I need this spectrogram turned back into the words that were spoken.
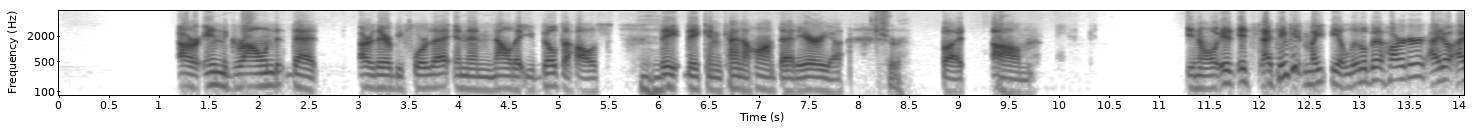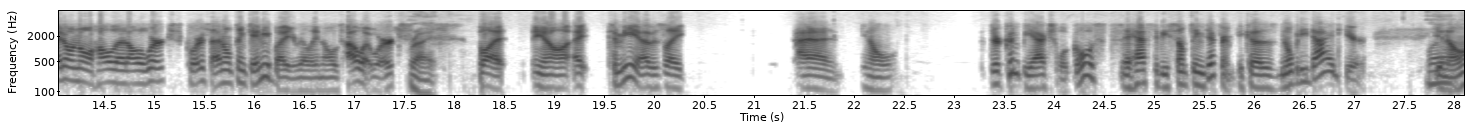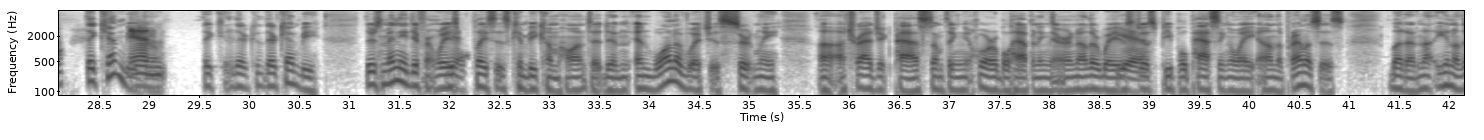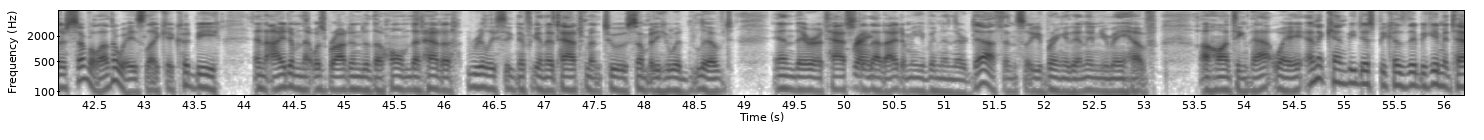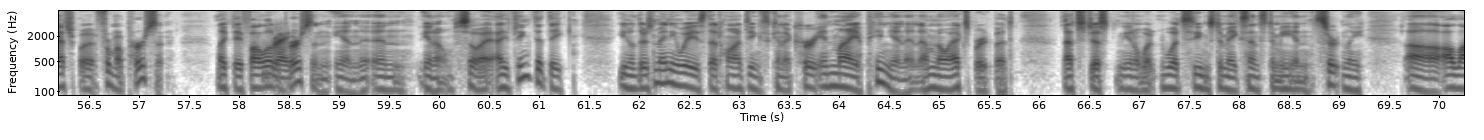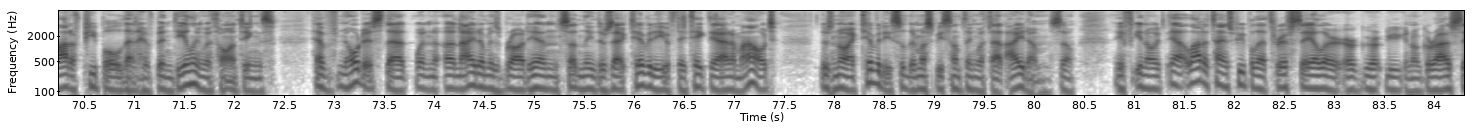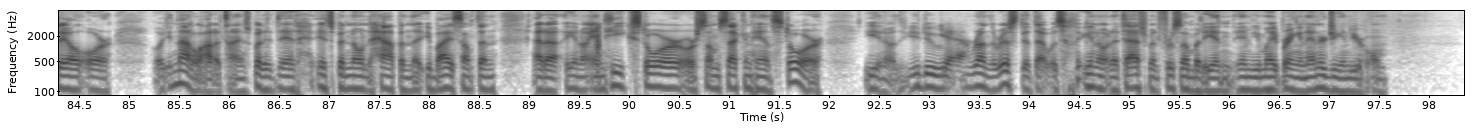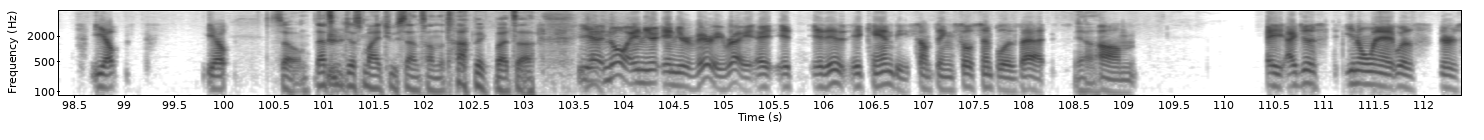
are in the ground that are there before that and then now that you built a house Mhm. they they can kind of haunt that area sure. but um you know it, it's i think it might be a little bit harder i don't i don't know how that all works of course i don't think anybody really knows how it works Right. but you know I, to me i was like uh you know there couldn't be actual ghosts it has to be something different because nobody died here Well, you know they can be. and- though. they there there can be. There's many different ways Yeah. places can become haunted, and and one of which is certainly uh, a tragic past, something horrible happening there. Another way is just people passing away on the premises. But you know, there's several other ways. Like it could be an item that was brought into the home that had a really significant attachment to somebody who had lived, and they're attached to that item even in their death. And so you bring it in, and you may have a haunting that way. And it can be just because they became attached by, from a person like they followed a person in and you know so I, I think that they you know there's many ways that hauntings can occur in my opinion and i'm no expert but that's just you know what what seems to make sense to me and certainly uh, a lot of people that have been dealing with hauntings have noticed that when an item is brought in suddenly there's activity if they take the item out there's no activity, so there must be something with that item. So if you know, a lot of times people at thrift sale or, or you know garage sale or well, not a lot of times, but it did. It's been known to happen that you buy something at a you know antique store or some secondhand store. You know, you do Yeah. run the risk that that was you know an attachment for somebody, and and you might bring an energy into your home. Yep. Yep. So that's just my two cents on the topic. But uh, Yeah, no, and you're and you're very right. It, it it is it can be something so simple as that. yeah, Um, I I just you know when it was there's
